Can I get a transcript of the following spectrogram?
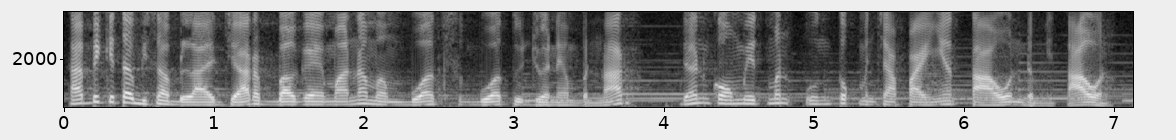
tapi kita bisa belajar bagaimana membuat sebuah tujuan yang benar dan komitmen untuk mencapainya tahun demi tahun.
